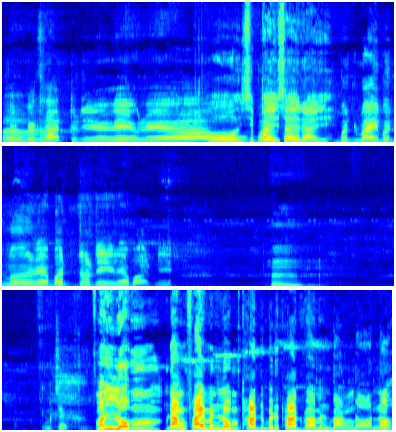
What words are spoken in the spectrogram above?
เอมันอไปขาดตัวนี้แล้วแล้วโอ้ยสิไปใส่ใดเบิดไม้เบิดมือแล้วเบิดเท่านี้แล้วบาดนี้อืมบ่จักมันลมดังไฟมันลมพัดบ่ได้พัดว่ามันบังดอนเนาะ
